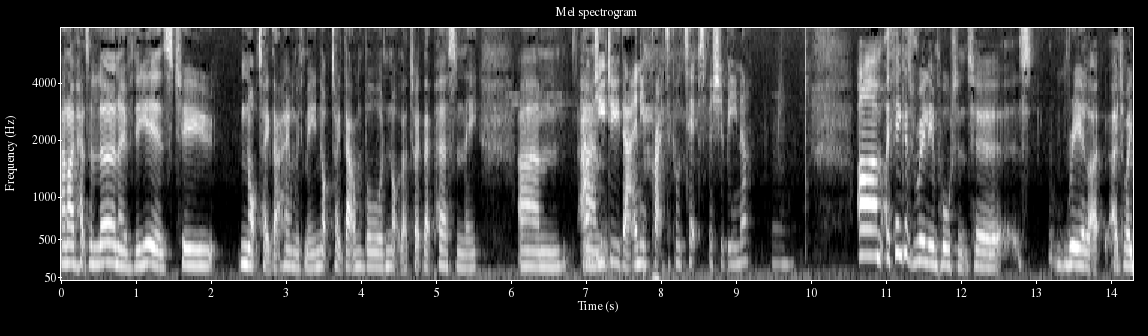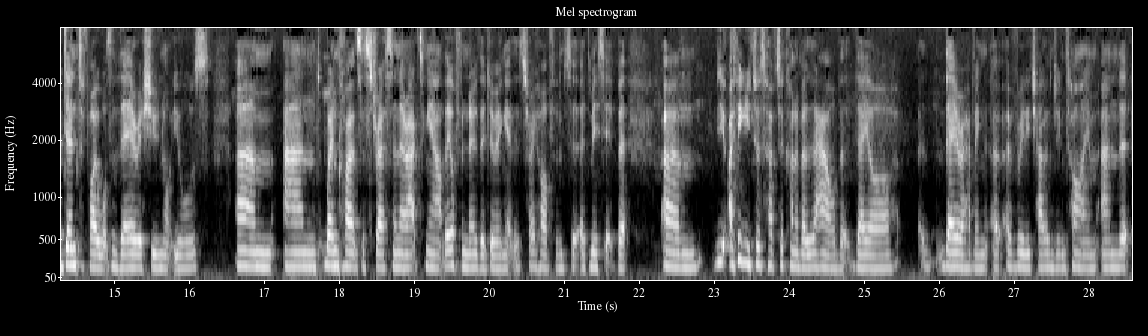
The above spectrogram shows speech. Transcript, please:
And I've had to learn over the years to not take that home with me, not take that on board, not that, take that personally. Um, How do you do that? Any practical tips for Shabina? Mm. I think it's really important to realize to identify what's their issue, not yours. Um, and when clients are stressed and they're acting out, they often know they're doing it. It's very hard for them to admit it, but um, you, I think you just have to kind of allow that they are they are having a, a really challenging time, and that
